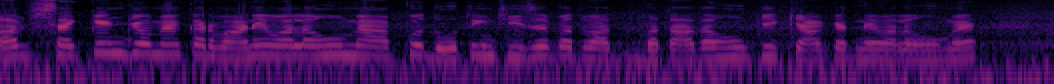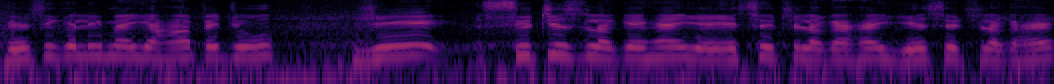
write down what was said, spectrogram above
अब सेकंड जो मैं करवाने वाला हूँ, मैं आपको दो तीन चीज़ें बता बताता हूँ कि क्या करने वाला हूँ मैं। बेसिकली मैं यहाँ पे जो ये स्विचेस लगे हैं, ये स्विच लगा है, ये स्विच लगा है,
